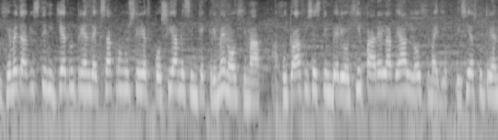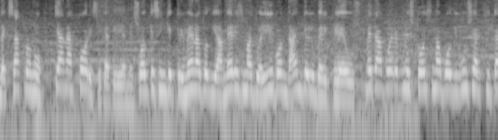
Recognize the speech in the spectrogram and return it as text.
είχε μεταβεί στην οικία του 36χρονου στη Λευκοσία με συγκεκριμένο όχημα. Αφού το άφησε στην περιοχή, παρέλαβε άλλο όχημα ιδιοκτησίας του 36χρονου και αναχώρησε για τη Λεμεσό και συγκεκριμένα το διαμέρισμα του ελίποντα Άγγελου Περικλέους. Μετά από έρευνες, το όχημα που οδηγούσε αρχικά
